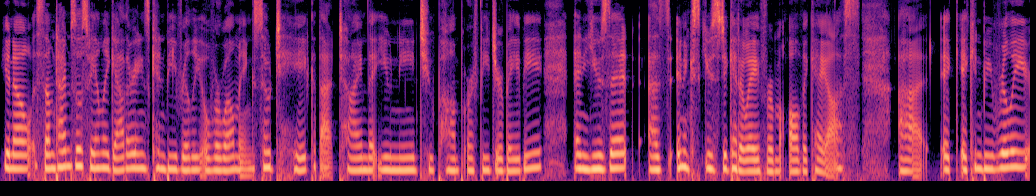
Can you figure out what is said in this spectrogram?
You know, sometimes those family gatherings can be really overwhelming. So take that time that you need to pump or feed your baby and use it as an excuse to get away from all the chaos. Uh, it, it can be really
